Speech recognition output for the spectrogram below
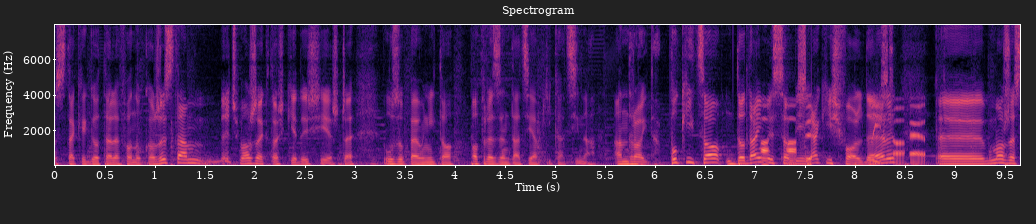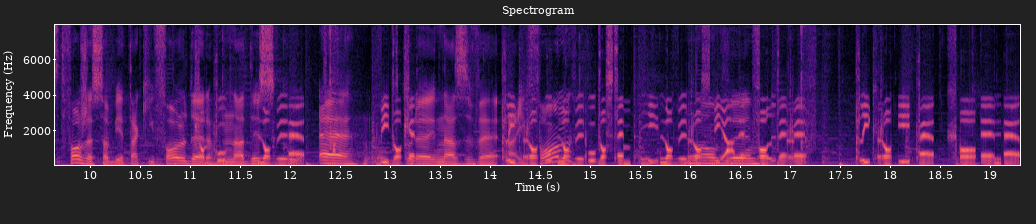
z takiego telefonu korzystam. Być może ktoś kiedyś jeszcze uzupełni to o prezentację aplikacji na Androida. Póki co dodajmy sobie jakiś folder. Może stworzę sobie taki folder na dysku E. Który nazwę iPhone. nowy N E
